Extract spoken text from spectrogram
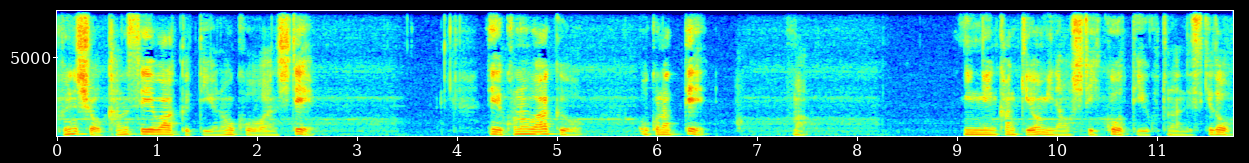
文章完成ワークっていうのを考案してでこのワークを行ってま人間関係を見直していこうっていうことなんですけど、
